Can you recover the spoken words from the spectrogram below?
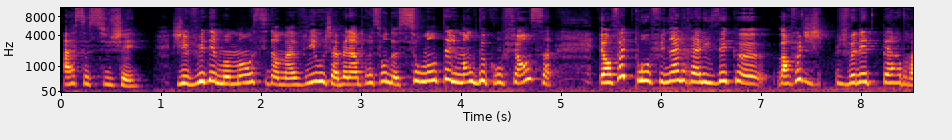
À ce sujet J'ai vu des moments aussi dans ma vie où j'avais l'impression de surmonter le manque de confiance et en fait, pour au final réaliser que, bah, en fait, je, venais de perdre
